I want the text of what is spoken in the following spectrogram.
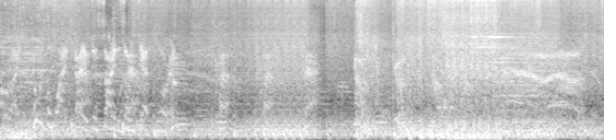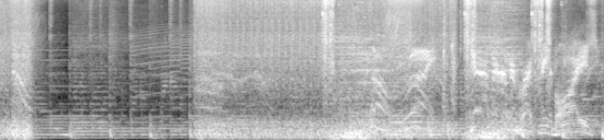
Alright, who's the wise guy who decided decides on death warrant? boys!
